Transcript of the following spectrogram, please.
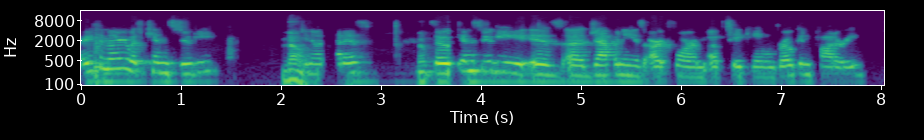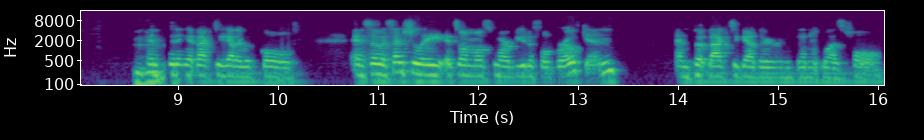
are you familiar with kintsugi? No. Do you know what that is? Nope. So kintsugi is a Japanese art form of taking broken pottery mm-hmm. and putting it back together with gold. And so essentially it's almost more beautiful broken and put back together than it was whole.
